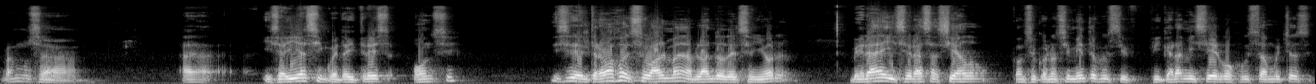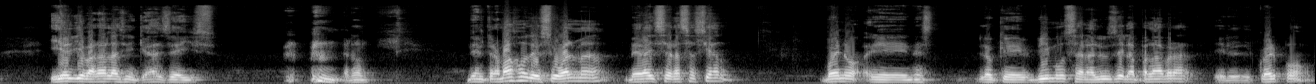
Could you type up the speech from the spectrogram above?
Vamos a, a Isaías 53, 11. Dice, del trabajo de su alma, hablando del Señor, verá y será saciado, con su conocimiento justificará mi siervo justo a muchos, y él llevará las iniquidades de ellos. Perdón. Del trabajo de su alma verá y será saciado. Bueno, eh, lo que vimos a la luz de la palabra, el cuerpo,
